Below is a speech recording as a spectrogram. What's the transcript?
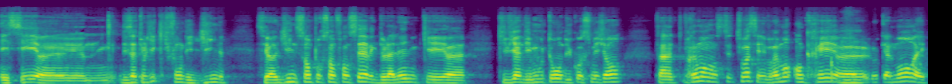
et c'est des ateliers qui font des jeans. C'est un jean 100% français avec de la laine qui est qui vient des moutons du Cosméjean Enfin, vraiment, tu vois, c'est vraiment ancré euh, mhm. localement et,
